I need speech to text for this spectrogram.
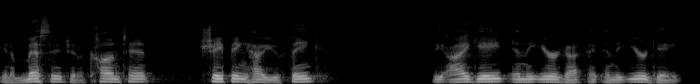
in a message, in a content, shaping how you think. The eye gate and the ear, and the ear gate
